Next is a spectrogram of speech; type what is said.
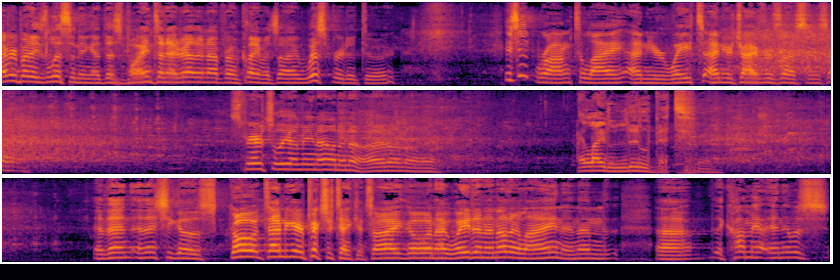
Everybody's listening at this point, and I'd rather not proclaim it, so I whispered it to her. Is it wrong to lie on your weight on your driver's license? Spiritually, I mean, I don't know. I don't know. I lied a little bit. And then, and then she goes, Go, time to get your picture taken. So I go and I wait in another line, and then uh, they call me, and it was,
